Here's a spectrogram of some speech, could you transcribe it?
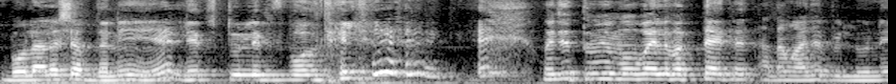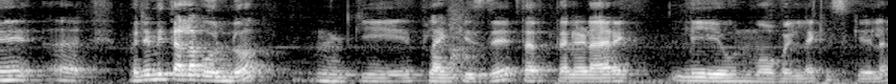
बोलायला शब्द नाही लिप्स टू लिप्स बोलतील. म्हणजे तुम्ही मोबाईल बघताय तर आता माझ्या पिल्लूने म्हणजे मी त्याला बोललो की फ्लँकीज किस दे. तर त्याने डायरेक्टली येऊन मोबाईलला किस केलं.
